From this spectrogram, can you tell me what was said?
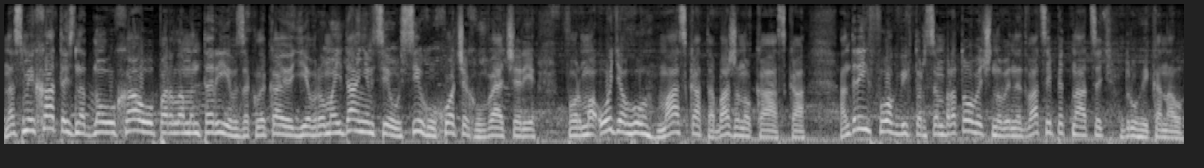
Насміхатись над ноу-хау парламентарів закликають євромайданівці усіх охочих ввечері. Форма одягу, маска та бажано каска. Андрій Фок, Віктор Сембратович. Новини 2015. Другий канал.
